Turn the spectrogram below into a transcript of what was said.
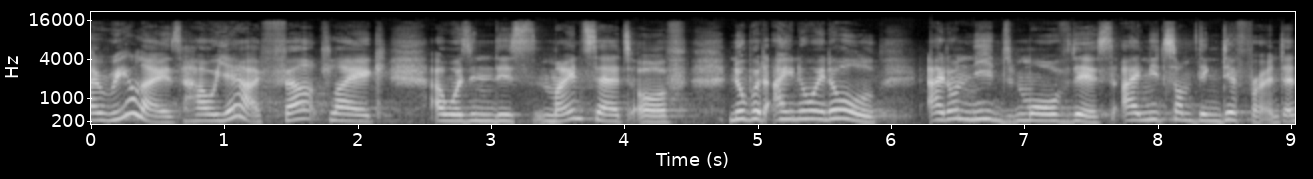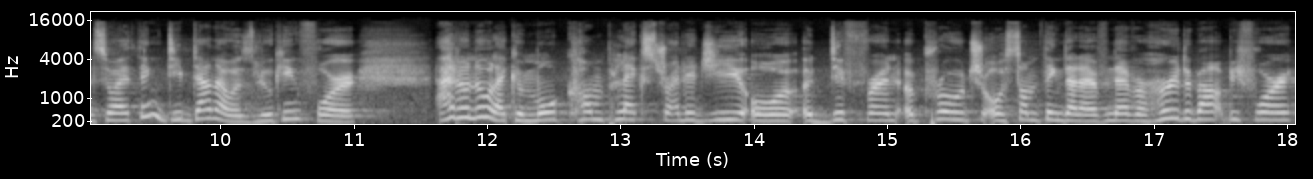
I realized how, yeah, I felt like I was in this mindset of, no, but I know it all. I don't need more of this. I need something different. And so I think deep down I was looking for, I don't know, like a more complex strategy or a different approach or something that I've never heard about before,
